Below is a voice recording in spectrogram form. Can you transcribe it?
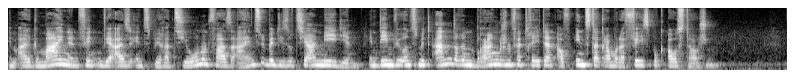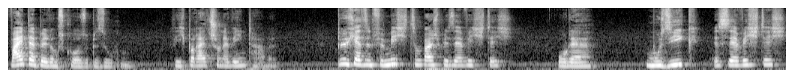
Im Allgemeinen finden wir also Inspiration und Phase 1 über die sozialen Medien, indem wir uns mit anderen Branchenvertretern auf Instagram oder Facebook austauschen, Weiterbildungskurse besuchen, wie ich bereits schon erwähnt habe. Bücher sind für mich zum Beispiel sehr wichtig oder Musik ist sehr wichtig.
